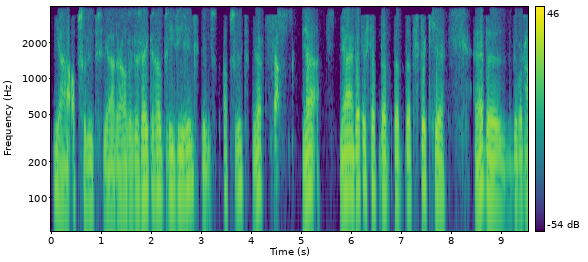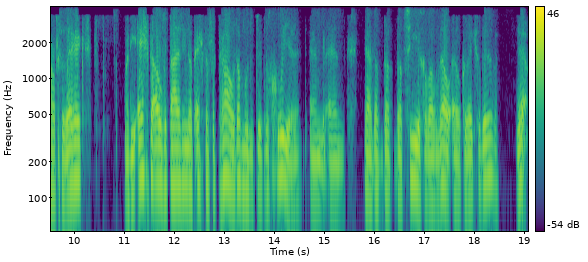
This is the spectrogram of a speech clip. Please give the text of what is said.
Ja, absoluut. Ja, daar hadden er zeker ook drie, vier in gekund. Absoluut. Ja. Ja. Ja. Ja, dat is dat, dat, dat, dat stukje, hè, de, er wordt hard gewerkt, maar die echte overtuiging, dat echte vertrouwen, dat moet natuurlijk nog groeien. En, en ja, dat, dat, dat zie je gewoon wel elke week gebeuren. Ja. ja.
